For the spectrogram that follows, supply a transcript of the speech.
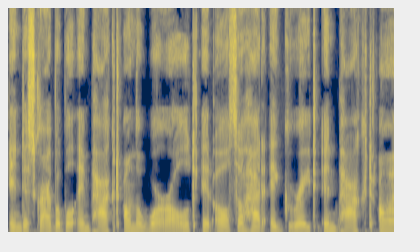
indescribable impact on the world, it also had a great impact on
